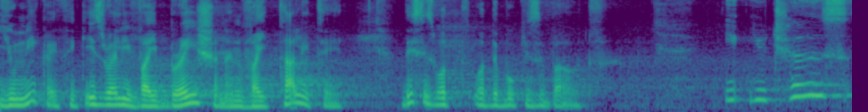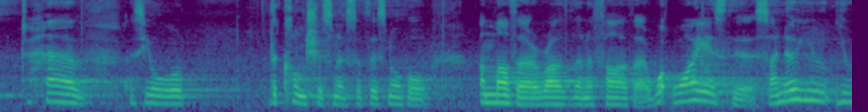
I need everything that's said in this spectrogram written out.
unique, I think, Israeli vibration and vitality. This is what, what the book is about. You, you chose to have as your the consciousness of this novel a mother rather than a father. What, why is this? I know you, you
